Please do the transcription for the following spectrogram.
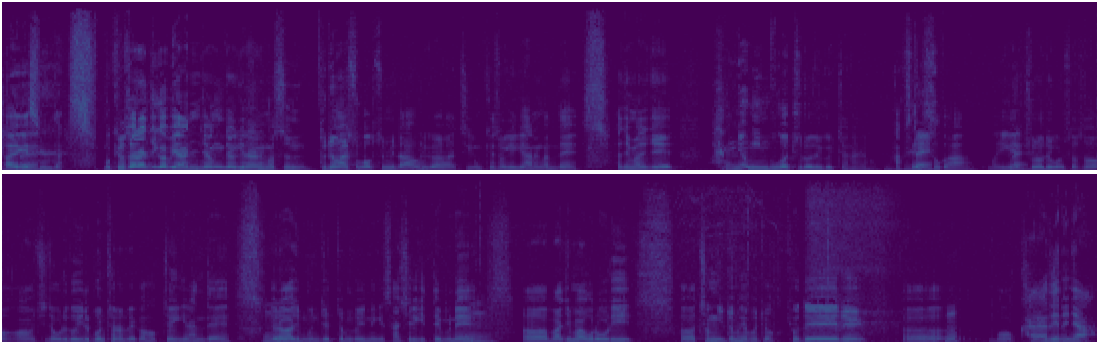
알겠습니다. 뭐 교사란 직업이 안정적이라는 것은 부정할 수가 없습니다. 우리가 지금 계속 얘기하는 건데 하지만 이제 학령 인구가 줄어들고 있잖아요. 학생 네. 수가 뭐 이게 네. 줄어들고 있어서 아, 진짜 우리도 일본처럼 될까 걱정이긴 한데 여러 가지 문제점도 있는 게 사실이기 때문에 음. 어, 마지막으로 우리 어, 정리 좀 해보죠. 교대를 어, 뭐 가야 되느냐, 뭐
